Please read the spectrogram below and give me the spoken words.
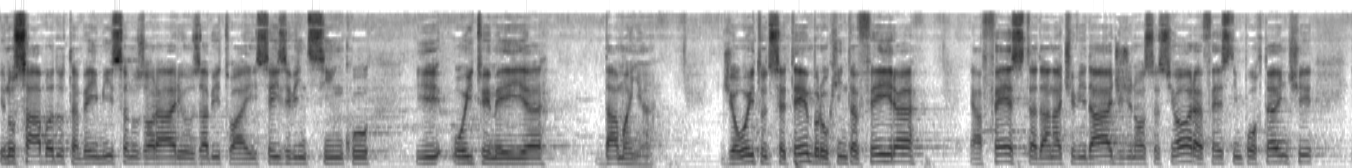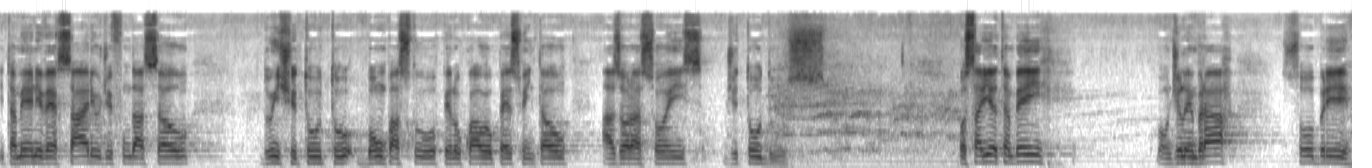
E no sábado também missa nos horários habituais, 6 e 25 e 8 e meia da manhã. Dia 8 de setembro, quinta-feira, é a festa da Natividade de Nossa Senhora, festa importante e também aniversário de fundação do Instituto Bom Pastor, pelo qual eu peço então as orações de todos. Gostaria também bom, de lembrar sobre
